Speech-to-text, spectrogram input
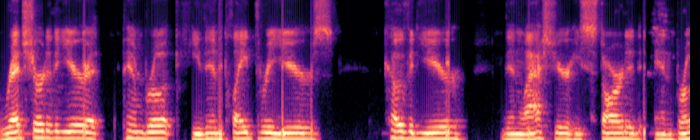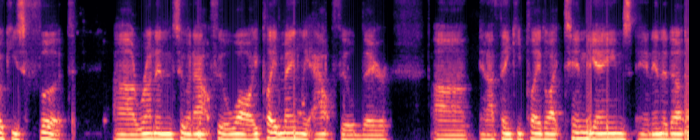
redshirted a year at Pembroke. He then played three years, COVID year. Then last year he started and broke his foot uh, running into an outfield wall. He played mainly outfield there. Uh, and I think he played like 10 games and ended up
